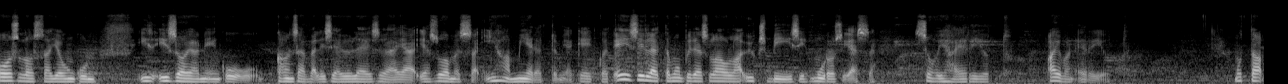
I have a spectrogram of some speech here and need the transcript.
Oslossa jonkun isoja niin kuin kansainvälisiä yleisöjä ja, ja Suomessa ihan mielettömiä keikkoja. Et ei sillä, että mun pitäisi laulaa yksi biisi murrosiässä. Se on ihan eri juttu. Aivan eri juttu. Mutta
